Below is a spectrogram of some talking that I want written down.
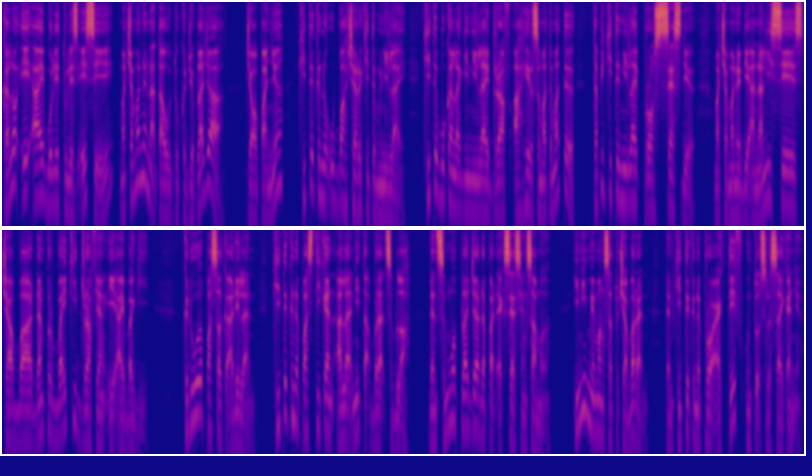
Kalau AI boleh tulis esei, macam mana nak tahu tu kerja pelajar? Jawapannya, kita kena ubah cara kita menilai. Kita bukan lagi nilai draft akhir semata-mata, tapi kita nilai proses dia. Macam mana dia analisis, cabar dan perbaiki draft yang AI bagi. Kedua, pasal keadilan. Kita kena pastikan alat ni tak berat sebelah dan semua pelajar dapat akses yang sama. Ini memang satu cabaran dan kita kena proaktif untuk selesaikannya.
